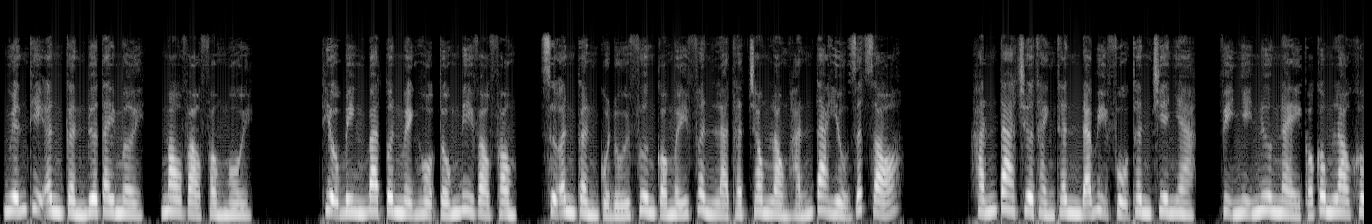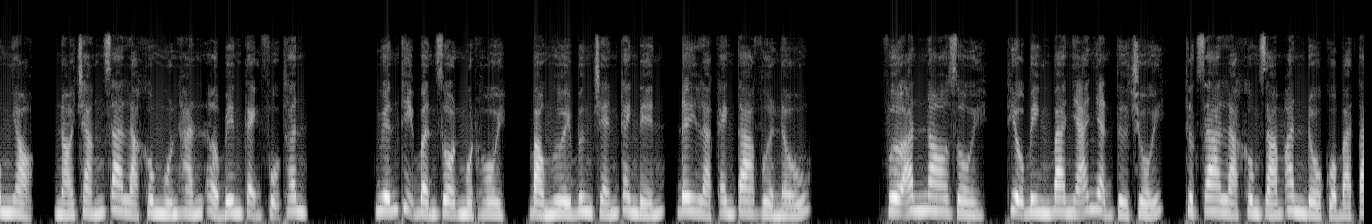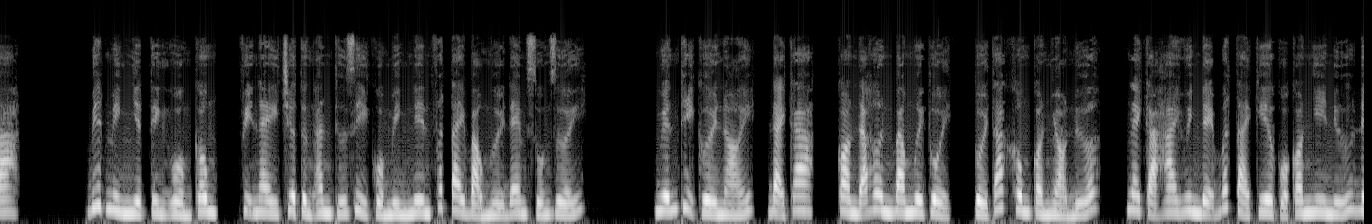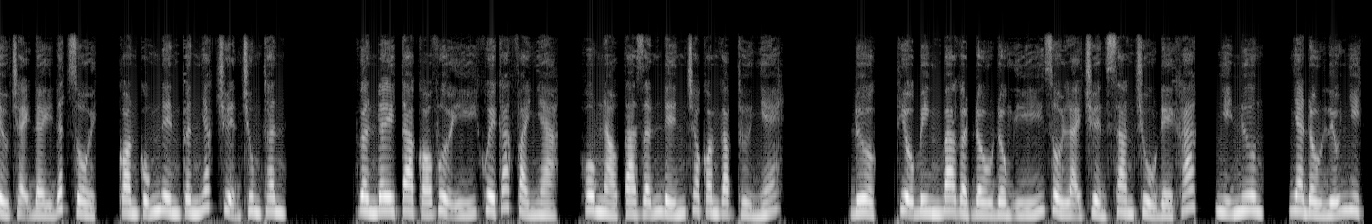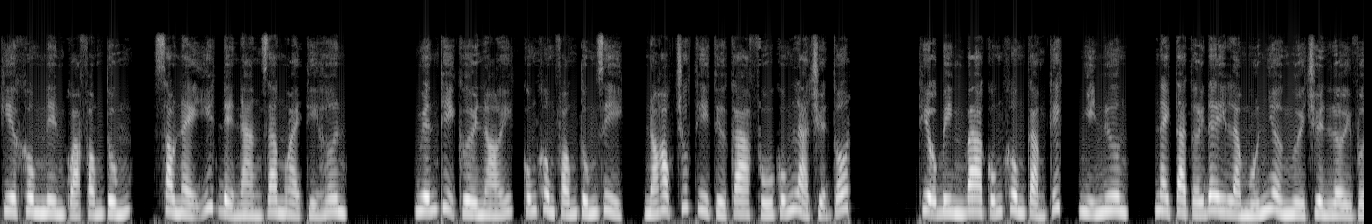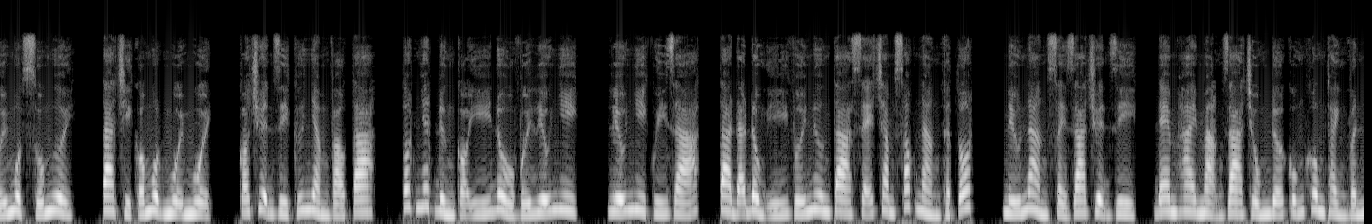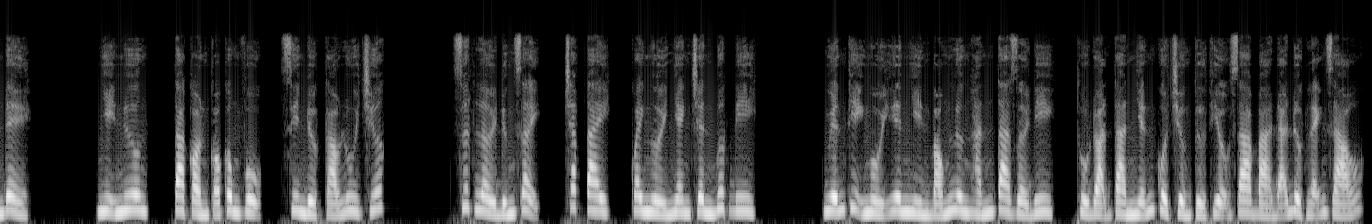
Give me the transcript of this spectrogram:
Nguyễn Thị Ân cần đưa tay mời, mau vào phòng ngồi. Thiệu Bình ba tuân mệnh hộ tống đi vào phòng, sự ân cần của đối phương có mấy phần là thật trong lòng hắn ta hiểu rất rõ. Hắn ta chưa thành thân đã bị phụ thân chia nhà, vị nhị nương này có công lao không nhỏ, nói trắng ra là không muốn hắn ở bên cạnh phụ thân. Nguyễn Thị bận rộn một hồi, bảo người bưng chén canh đến, đây là canh ta vừa nấu. Vừa ăn no rồi, Thiệu Bình ba nhã nhận từ chối, thực ra là không dám ăn đồ của bà ta. Biết mình nhiệt tình uổng công, vị này chưa từng ăn thứ gì của mình nên phất tay bảo người đem xuống dưới. Nguyễn Thị cười nói, đại ca, con đã hơn 30 tuổi, tuổi tác không còn nhỏ nữa, ngay cả hai huynh đệ bất tài kia của con nhi nữ đều chạy đầy đất rồi, con cũng nên cân nhắc chuyện chung thân. Gần đây ta có vừa ý khuê các vài nhà, hôm nào ta dẫn đến cho con gặp thử nhé. Được, Thiệu Bình ba gật đầu đồng ý rồi lại chuyển sang chủ đề khác, nhị nương, nhà đầu liễu nhi kia không nên quá phóng túng, sau này ít để nàng ra ngoài thì hơn. Nguyễn Thị cười nói, cũng không phóng túng gì, nó học chút thi từ ca phú cũng là chuyện tốt. Thiệu Bình ba cũng không cảm kích, nhị nương, này ta tới đây là muốn nhờ người truyền lời với một số người, ta chỉ có một muội muội, có chuyện gì cứ nhằm vào ta, tốt nhất đừng có ý đồ với Liễu Nhi, Liễu Nhi quý giá, ta đã đồng ý với nương ta sẽ chăm sóc nàng thật tốt, nếu nàng xảy ra chuyện gì, đem hai mạng ra chống đỡ cũng không thành vấn đề. Nhị nương, ta còn có công vụ, xin được cáo lui trước. Dứt lời đứng dậy, chắp tay, quay người nhanh chân bước đi. Nguyễn Thị ngồi yên nhìn bóng lưng hắn ta rời đi, thủ đoạn tàn nhẫn của trưởng tử thiệu gia bà đã được lãnh giáo.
